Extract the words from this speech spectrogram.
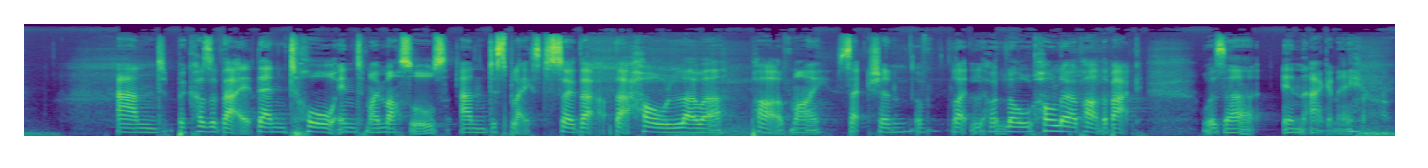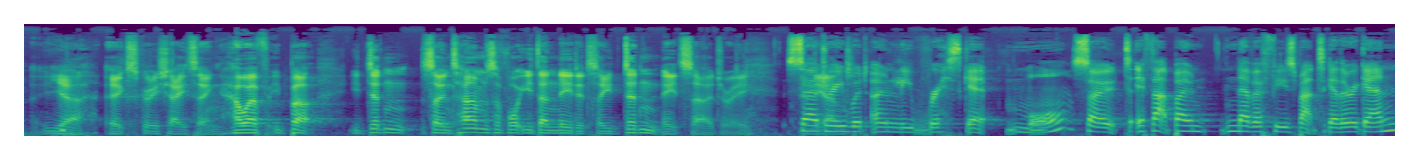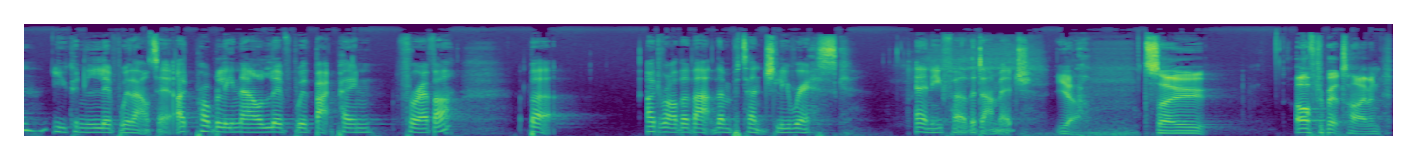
and because of that, it then tore into my muscles and displaced. So that that whole lower part of my section of like whole whole lower part of the back was uh, in agony. Yeah, excruciating. However, but you didn't. So, in terms of what you then needed, so you didn't need surgery. Surgery would only risk it more. So t- if that bone never fused back together again, you can live without it. I'd probably now live with back pain forever, but I'd rather that than potentially risk any further damage. Yeah. So after a bit of time, and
